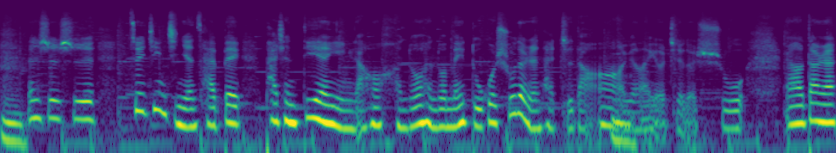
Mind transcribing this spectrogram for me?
嗯、但是是最近几年才被拍成电影，然后很多很多没读过书的人才知道啊，嗯、原来有这个书。然后当然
